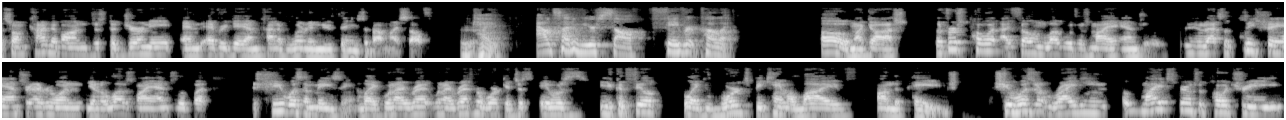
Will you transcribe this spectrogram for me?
So I'm kind of on just a journey, and every day I'm kind of learning new things about myself. Okay. Outside of yourself, favorite poet? Oh my gosh. The first poet I fell in love with was Maya Angelou. You know, that's a cliche answer. Everyone, you know, loves Maya Angelou, but she was amazing. Like when I read when I read her work, it just it was you could feel like words became alive on the page she wasn't writing. My experience with poetry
